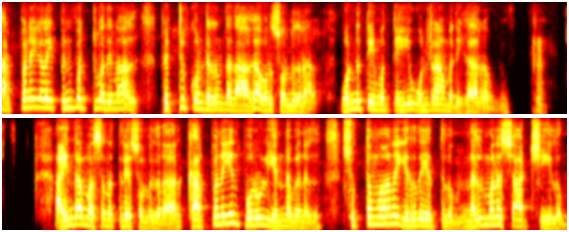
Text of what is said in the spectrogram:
கற்பனைகளை பின்பற்றுவதனால் பெற்று கொண்டிருந்ததாக அவர் சொல்லுகிறார். ஒன்னு தீமத்தேயும் ஒன்றாம் அதிகாரம். ஐந்தாம் வசனத்திலே சொல்லுகிறார் கற்பனையின் பொருள் என்னவெனில் சுத்தமான இருதயத்திலும் நல்மன சாட்சியிலும்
